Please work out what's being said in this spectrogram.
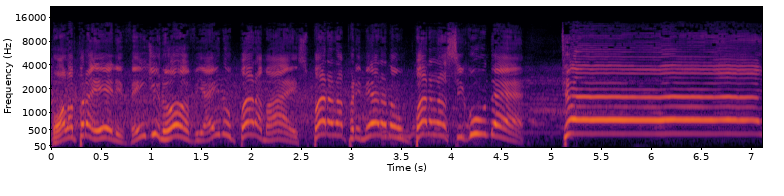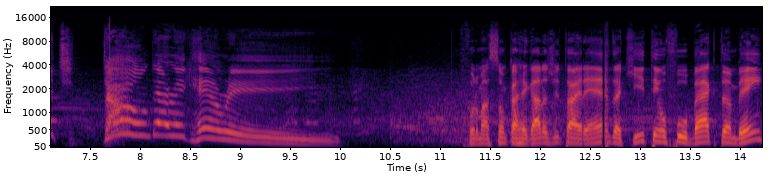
Bola para ele, vem de novo e aí não para mais. Para na primeira, não para na segunda. É touchdown, Derrick Henry. Formação carregada de Tyrande aqui, tem o fullback também.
